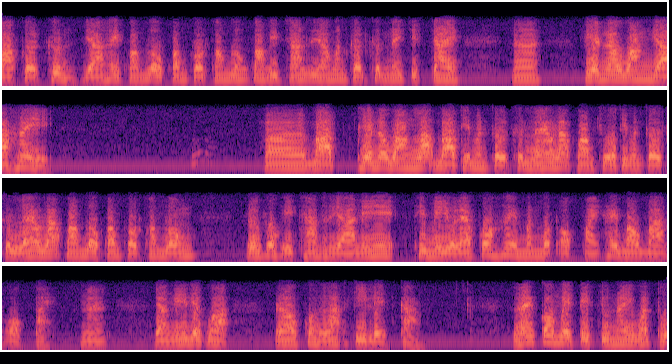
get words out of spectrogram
บาปเกิดขึ้น อย่าให้ความโลภความโกรธความหลงความอิจฉาริยามันเกิดขึ้นในจิตใจนะเพียรระวังอย่าให้บาปเพียรระวังละบาปที่มันเกิดขึ้นแล้วละความชั่วที่มันเกิดขึ้นแล้วละความโลภความโกรธความหลง หรือพวกอิจฉาริยานี้ที่มีอยู่แล้วก็ให้มันหมดออกไป ให้เบาบางออกไปนะอย่างนี้เรียกว่าเราก็ละกิเลสกรรม และก็ไม่ติดอยู่ในวัตถุ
